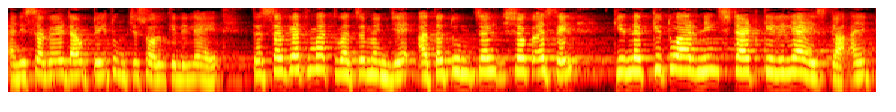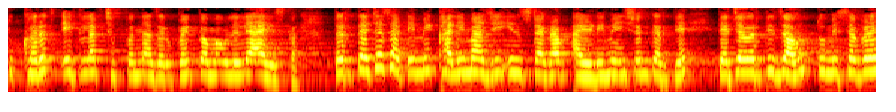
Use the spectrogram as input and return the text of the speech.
आणि सगळे डाऊटही तुमचे सॉल्व्ह केलेले आहेत. तर सगळ्यात महत्वाचं म्हणजे आता तुमचा शक असेल की नक्की तू अर्निंग स्टार्ट केलेली आहेस का? आणि तू खरंच एक लाख छप्पन्न हजार रुपये कमवलेले आहेस का? तर त्याच्यासाठी मी खाली माझी इंस्टाग्राम आय डी मेन्शन करते. त्याच्यावरती जाऊन तुम्ही सगळे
